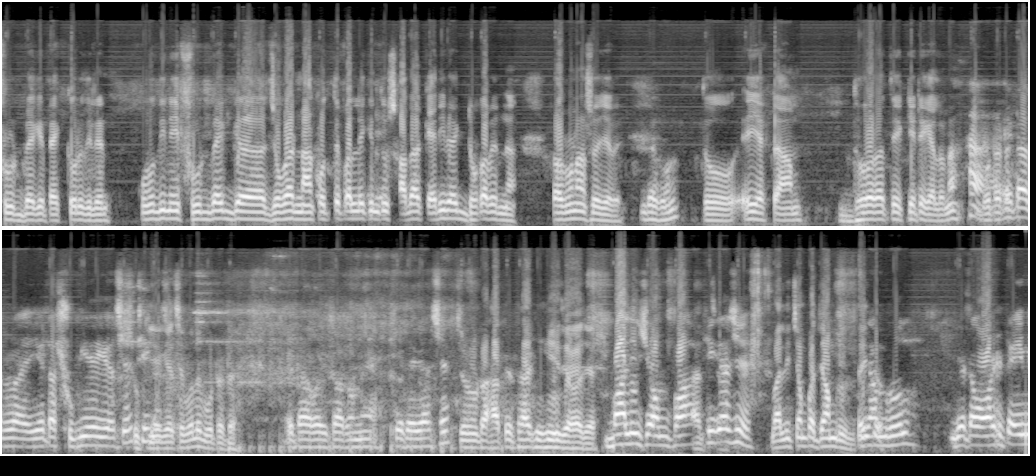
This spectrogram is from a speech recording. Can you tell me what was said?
ফ্রুট ব্যাগে প্যাক করে দিলেন। কোনোদিন এই ফ্রুট ব্যাগ জোগাড় না করতে পারলে কিন্তু সাদা ক্যারি ব্যাগ ঢোকাবেন না সর্বনাশ হয়ে যাবে। দেখুন। তো এই একটা আম ধোয়ারাতে কেটে গেল না? হ্যাঁ এটা শুকিয়ে গেছে শুকিয়ে গেছে বলে বোটাটা। এটা ওই কারণে কেটে গেছে। ওটা হাতে থাক নিয়ে যাওয়া যায় বালি চম্পা ঠিক আছে? বালি চাম্পা জামরুল জামরুল যেটা অল টাইম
